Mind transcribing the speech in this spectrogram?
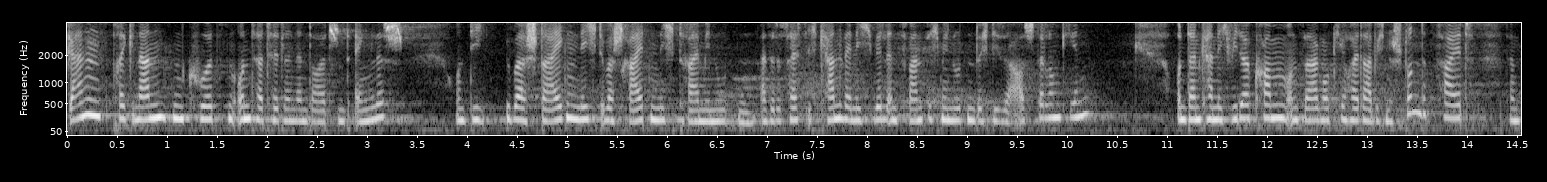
ganz prägnanten, kurzen Untertiteln in Deutsch und Englisch. Und die übersteigen nicht, überschreiten nicht drei Minuten. Also das heißt, ich kann, wenn ich will, in 20 Minuten durch diese Ausstellung gehen. Und dann kann ich wiederkommen und sagen, okay, heute habe ich eine Stunde Zeit, dann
